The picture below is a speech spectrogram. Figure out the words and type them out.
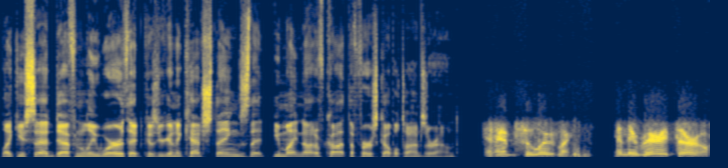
like you said, definitely worth it because you're going to catch things that you might not have caught the first couple times around. Absolutely. And they're very thorough.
